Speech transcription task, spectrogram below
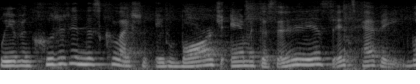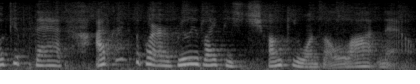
we have included in this collection a large amethyst, and it is, it's heavy. Look at that. I've got to the point I really like these chunky ones a lot now.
